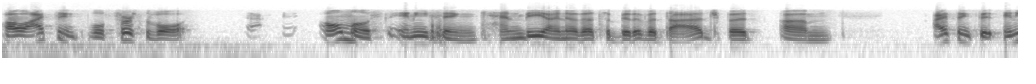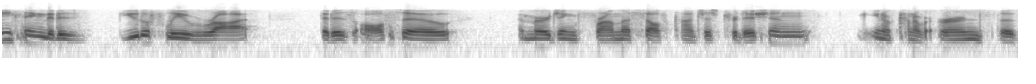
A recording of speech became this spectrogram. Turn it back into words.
Oh, I think, well, first of all, almost anything can be. I know that's a bit of a dodge, but um, I think that anything that is beautifully wrought, that is also emerging from a self conscious tradition, you know, kind of earns the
